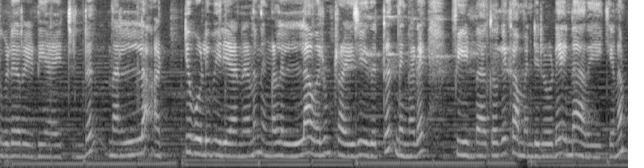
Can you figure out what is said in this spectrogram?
ഇവിടെ റെഡി ആയിട്ടുണ്ട്. നല്ല അടിപൊളി ബിരിയാണിയാണ്. നിങ്ങൾ എല്ലാവരും ട്രൈ ചെയ്തിട്ട് നിങ്ങളുടെ ഫീഡ്ബാക്കൊക്കെ കമന്റിലൂടെ എന്നെ അറിയിക്കണം.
